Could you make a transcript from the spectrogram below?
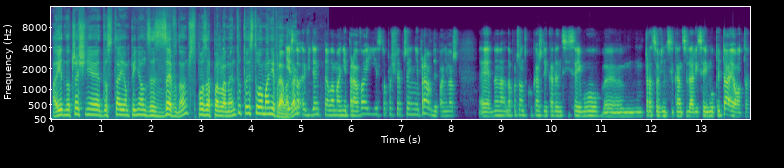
a jednocześnie dostają pieniądze z zewnątrz, spoza parlamentu, to jest to łamanie prawa. Jest tak? to ewidentne łamanie prawa i jest to poświadczenie nieprawdy, ponieważ e, no, na, na początku każdej kadencji Sejmu pracownicy kancelarii Sejmu pytają o to,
